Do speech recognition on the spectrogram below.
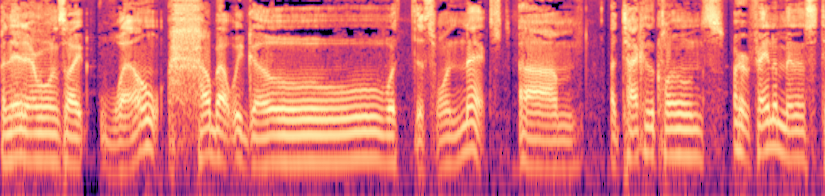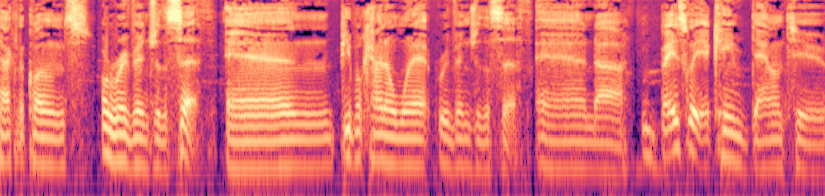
And then everyone's like, well, how about we go with this one next? Um, Attack of the Clones, or Phantom Menace, Attack of the Clones, or Revenge of the Sith. And people kind of went Revenge of the Sith. And uh, basically, it came down to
